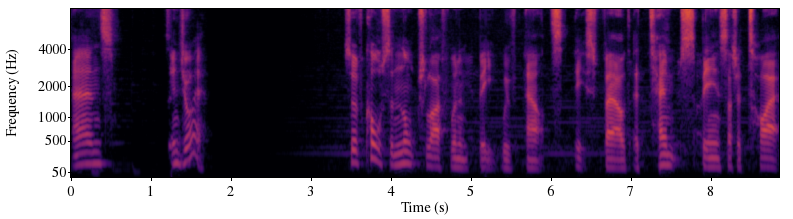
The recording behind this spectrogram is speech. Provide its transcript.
and enjoy. So of course, the Nordschleife wouldn't be without its failed attempts, being such a tight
